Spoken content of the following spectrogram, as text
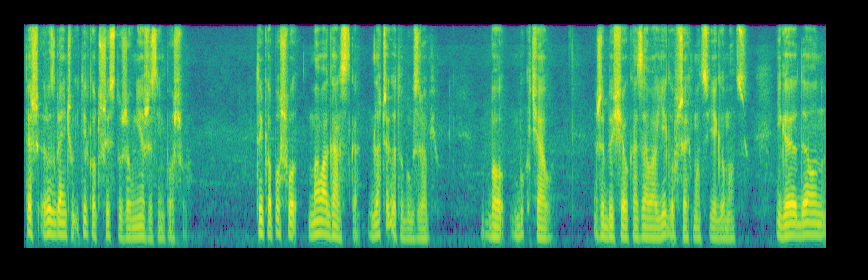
też rozgraniczył i tylko 300 żołnierzy z nim poszło. Tylko poszło mała garstka. Dlaczego to Bóg zrobił? Bo Bóg chciał, żeby się okazała Jego wszechmoc i Jego moc. I Gedeon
